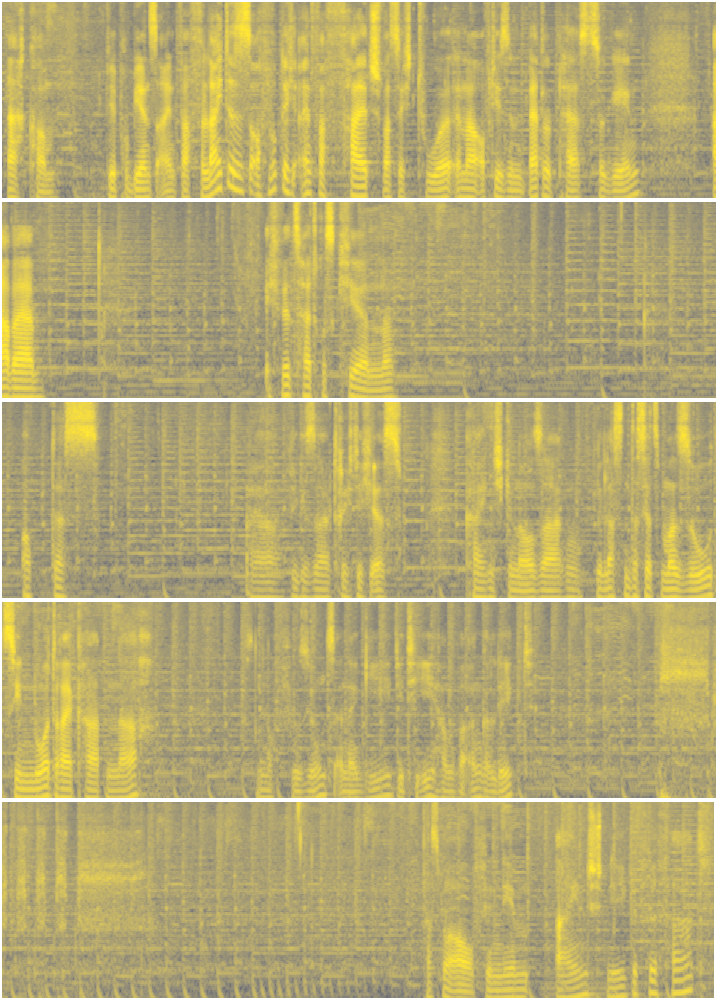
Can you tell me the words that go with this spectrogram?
Ach komm, wir probieren es einfach. Vielleicht ist es auch wirklich einfach falsch, was ich tue, immer auf diesen Battle Pass zu gehen. Aber ich will es halt riskieren, ne? Ob das, ja, wie gesagt, richtig ist, kann ich nicht genau sagen. Wir lassen das jetzt mal so, ziehen nur drei Karten nach. Das sind noch Fusionsenergie. Die TI haben wir angelegt. Pass mal auf, wir nehmen ein Schneegipfelfahrt.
